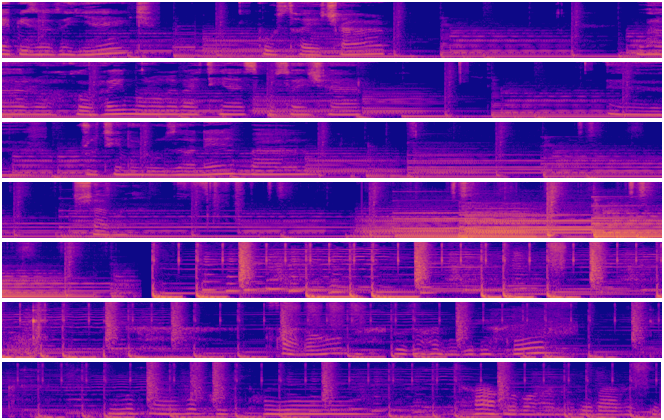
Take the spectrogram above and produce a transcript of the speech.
اپیزود یک پوست های چرب و راهکارهای مراقبتی از پوست های چرب روتین روزانه و شبانه. سلام روز همگی بخیر امروز موضوع پوست های چرب رو با هم بررسی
